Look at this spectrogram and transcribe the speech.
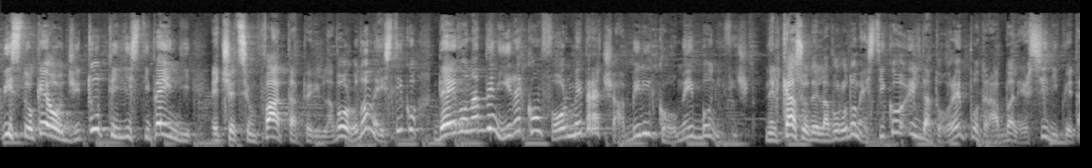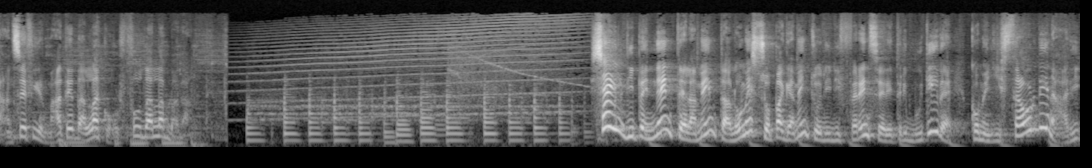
visto che oggi tutti gli stipendi, eccezion fatta per il lavoro domestico, devono avvenire con forme tracciabili come i bonifici. Nel caso del lavoro domestico, il datore potrà avvalersi di quietanze firmate dalla colfo o dalla badante. Se il dipendente lamenta l'omesso pagamento di differenze retributive come gli straordinari,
